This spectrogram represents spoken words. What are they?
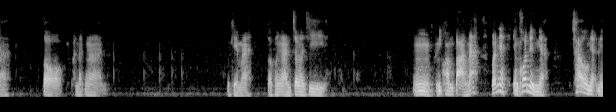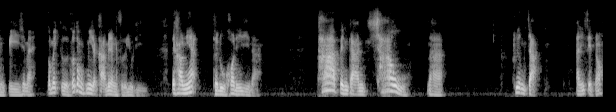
นะต่อพนักงานโอเคไหมต่อพนักงานเจ้าหน้าที่อืมอันนี้ความต่างนะเพราะเนี่ยอย่างข้อหนึ่งเนี่ย เช่าเนี่ยหนึ่งปีใช่ไหมก็ไม่เกินก็ต้องมีหลักฐานเป็นหนังสืออยู่ดี แต่คราวนี้เธอดูข้อนี้ดีนะ ถ้าเป็นการเช่านะฮะ เครื่องจักร อันนี้เสร็จเนาะ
